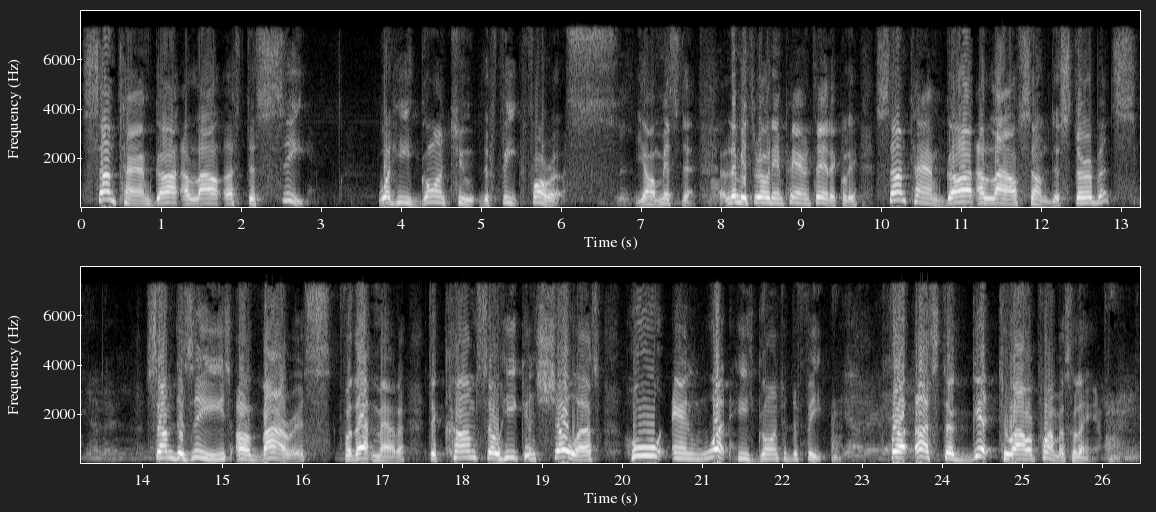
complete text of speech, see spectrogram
Sometimes God allow us to see what He's going to defeat for us. Y'all missed that. Uh, Let me throw it in parenthetically. Sometimes God allows some disturbance, some disease or virus, for that matter, to come so He can show us who and what He's going to defeat for us to get to our promised land.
